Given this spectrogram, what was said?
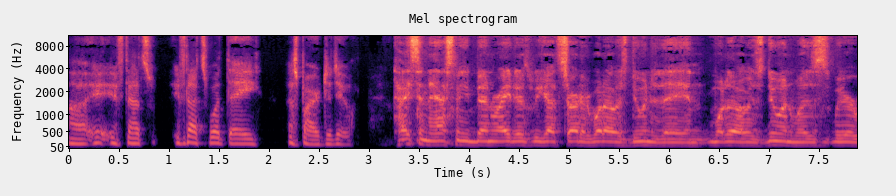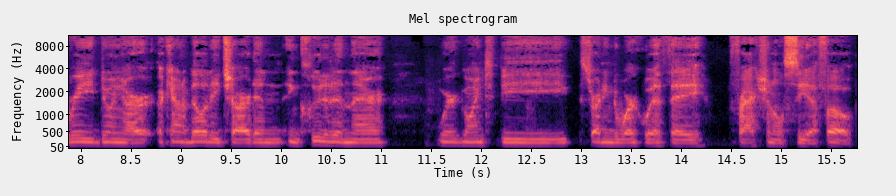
uh, if that's if that's what they aspire to do. Tyson asked me, Ben, right as we got started, what I was doing today. And what I was doing was we were redoing our accountability chart and included in there, we're going to be starting to work with a fractional CFO.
